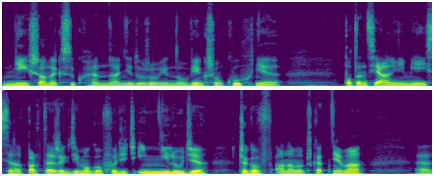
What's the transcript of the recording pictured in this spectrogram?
mniejsze aneksy kuchenne, a nie dużą jedną większą kuchnię, potencjalnie miejsce na parterze, gdzie mogą wchodzić inni ludzie, czego w Anam na przykład nie ma, e,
